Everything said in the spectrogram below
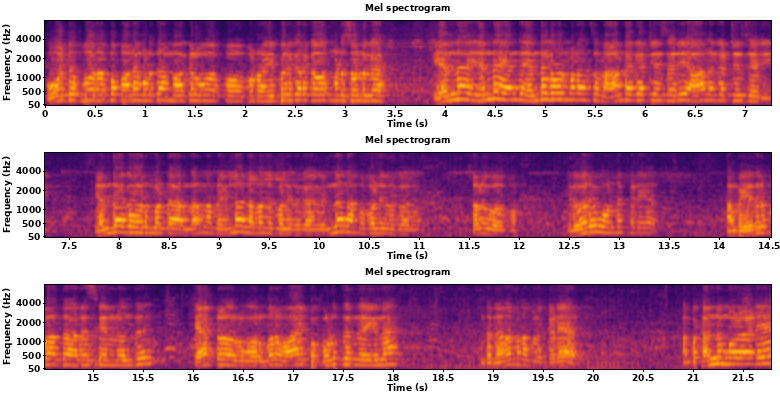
ஓட்டு போடுறப்ப பணம் கொடுத்தா மக்கள் ஓ- போ- போடுறாங்க இப்ப இருக்கிற கவர்மெண்ட் சொல்லுங்க. என்ன என்ன எந்த எந்த கவர்மெண்ட் சொல்லலாம் ஆண்ட கட்சியும் சரி ஆளுங்கட்சியும் சரி எந்த கவர்மெண்டா இருந்தாலும் நம்ம என்ன நல்லது பண்ணிருக்காங்க என்ன நம்ம பண்ணிருக்காங்க? சொல்லுங்க பார்ப்போம். இதுவரைக்கும் ஒன்றும் கிடையாது. நம்ம எதிர்பார்த்த அரசியல் வந்து கேட்ட ஒரு முறை வாய்ப்பை கொடுத்துருந்தீங்கன்னா இந்த நிலைமை நம்மளுக்கு கிடையாது. நம்ம கண்ணு முன்னாடியே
